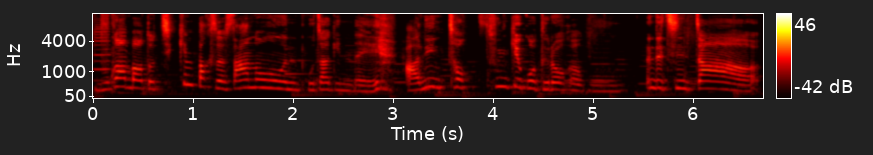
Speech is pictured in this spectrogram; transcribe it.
누가 봐도 치킨 박스를 싸놓은 보자기인데 아닌 척 숨기고 들어가고 근데 진짜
